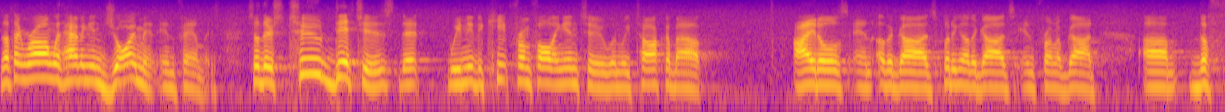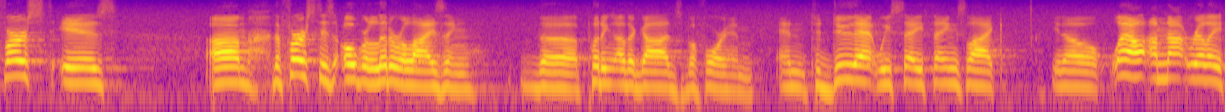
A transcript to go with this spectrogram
nothing wrong with having enjoyment in families. So there's two ditches that we need to keep from falling into when we talk about idols and other gods, putting other gods in front of God. Um, the first is um, the first is over literalizing the putting other gods before Him, and to do that we say things like, you know, well, I'm not really.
